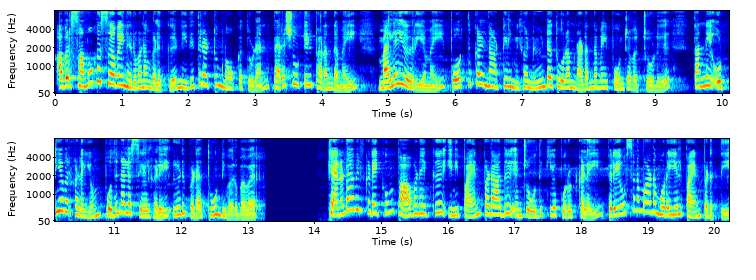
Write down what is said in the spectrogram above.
அவர் சமூக சேவை நிறுவனங்களுக்கு நிதி திரட்டும் நோக்கத்துடன் பரஷூட்டில் பறந்தமை மலையேறியமை போர்த்துக்கல் நாட்டில் மிக நீண்ட தூரம் நடந்தமை போன்றவற்றோடு தன்னை ஒட்டியவர்களையும் பொதுநல செயல்களில் ஈடுபட தூண்டி வருபவர். கனடாவில் கிடைக்கும் பாவனைக்கு இனி பயன்படாது என்று ஒதுக்கிய பொருட்களை பிரயோசனமான முறையில் பயன்படுத்தி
